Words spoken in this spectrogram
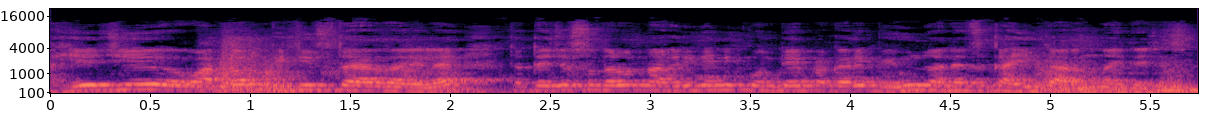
हे जे वातावरण भीतीच तयार झालेलं आहे तर त्याच्या संदर्भात नागरिकांनी कोणत्याही प्रकारे भिवून जाण्याचं काही कारण नाही त्याच्यासाठी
